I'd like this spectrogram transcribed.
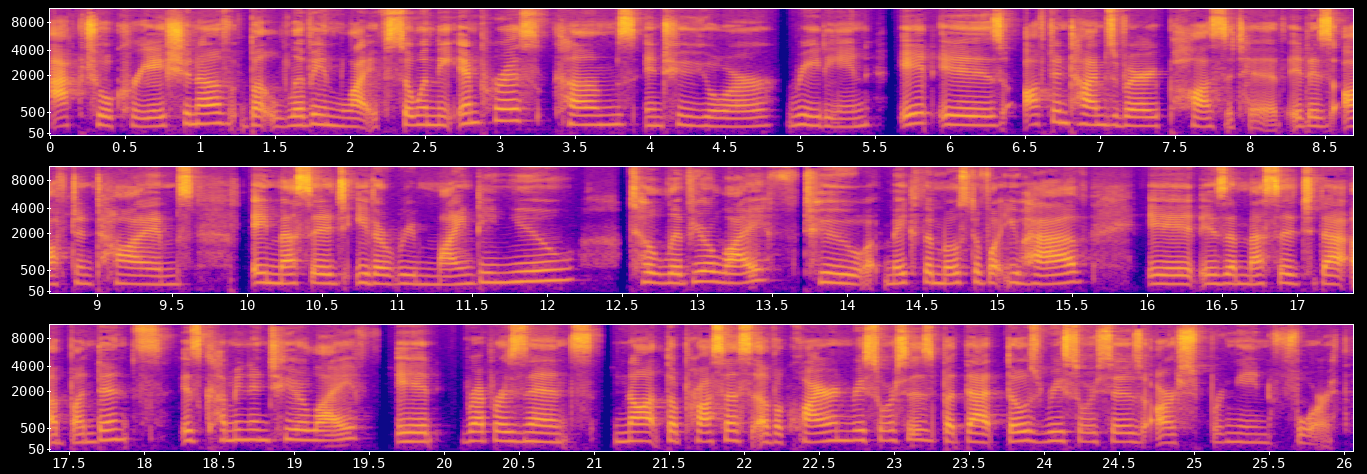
actual creation of, but living life. So when the Empress comes into your reading, it is oftentimes very positive. It is oftentimes a message either reminding you to live your life, to make the most of what you have. It is a message that abundance is coming into your life. It represents not the process of acquiring resources, but that those resources are springing forth.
